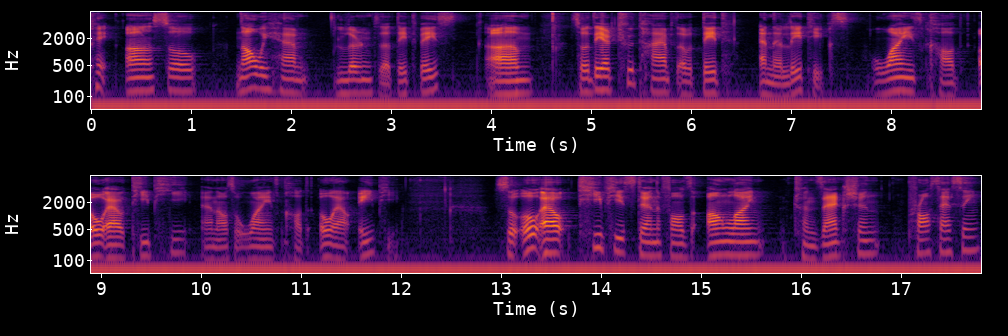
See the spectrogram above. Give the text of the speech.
Okay, uh, so now we have learned the database. Um, so there are two types of data analytics. One is called OLTP and also one is called OLAP. So OLTP stands for the online transaction processing.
